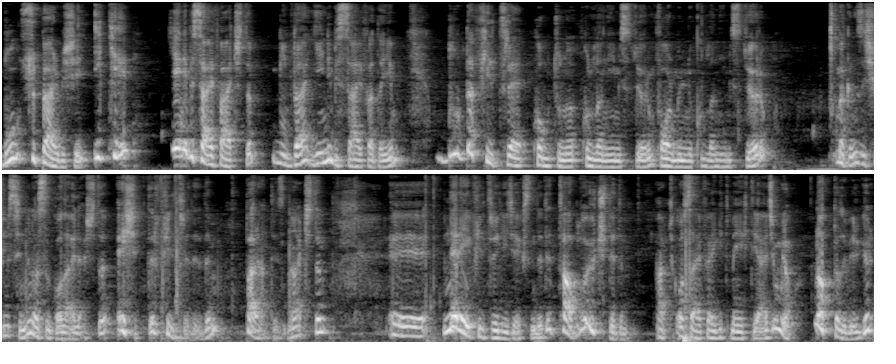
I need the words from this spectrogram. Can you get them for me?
bu süper bir şey. İki, yeni bir sayfa açtım. Burada yeni bir sayfadayım. Burada filtre komutunu kullanayım istiyorum. Formülünü kullanayım istiyorum. Bakınız işimiz şimdi nasıl kolaylaştı. Eşittir filtre dedim. Parantezini açtım. Ee, nereyi filtreleyeceksin dedi. Tablo 3 dedim. Artık o sayfaya gitmeye ihtiyacım yok. Noktalı virgül.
